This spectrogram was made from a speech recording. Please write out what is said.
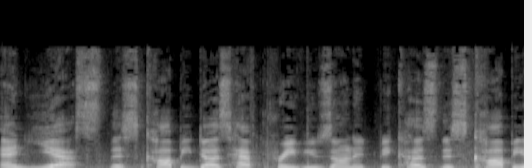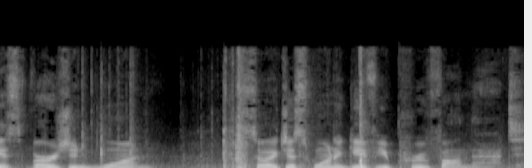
And yes, this copy does have previews on it because this copy is version 1. So I just want to give you proof on that.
